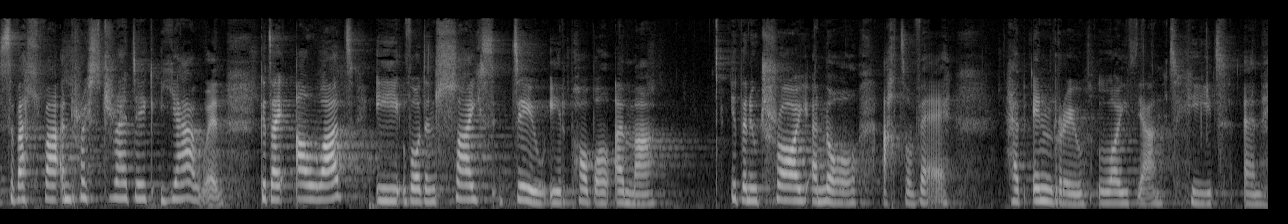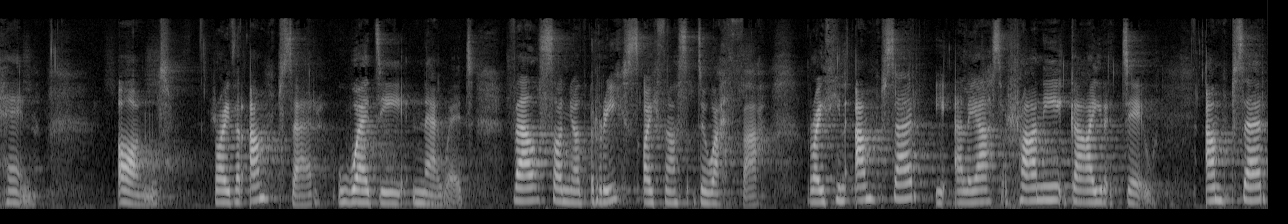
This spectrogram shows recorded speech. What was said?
sefyllfa yn rhoestredig iawn, gyda'i alwad i fod yn llais diw i'r pobl yma, iddyn nhw troi yn ôl ato fe, heb unrhyw loeddiant hyd yn hyn. Ond, roedd yr amser wedi newid. Fel soniodd Rhys oethnos diwetha, roedd hi'n amser i Elias rhannu gair diw. Amser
